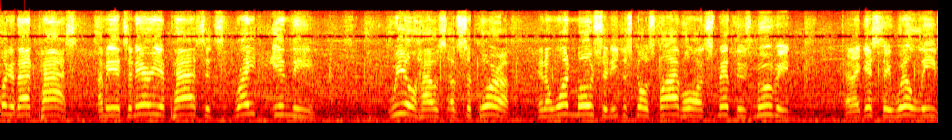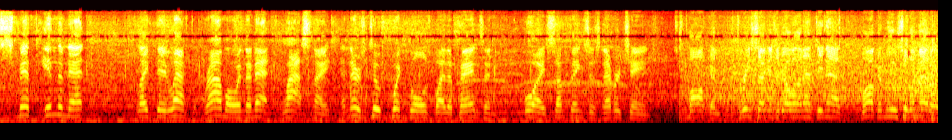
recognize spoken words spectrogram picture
Look at that pass. I mean, it's an area pass. It's right in the wheelhouse of Sikora. In a one motion, he just goes five hole on Smith, who's moving. And I guess they will leave Smith in the net like they left Ramo in the net last night. And there's two quick goals by the Pens. And boy, some things just never change. Malkin, three seconds ago with an empty net. Malkin moves to the middle.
